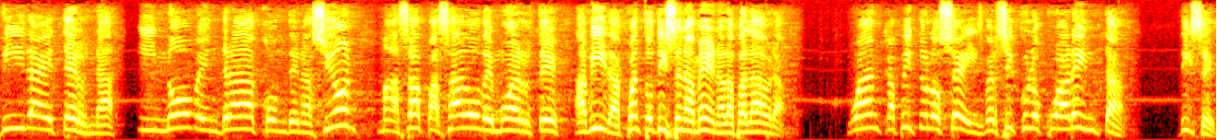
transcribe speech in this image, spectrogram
vida eterna y no vendrá a condenación, mas ha pasado de muerte a vida. ¿Cuántos dicen amén a la palabra? Juan capítulo 6, versículo 40 dice,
